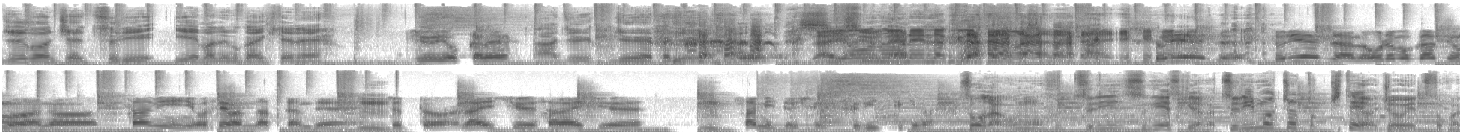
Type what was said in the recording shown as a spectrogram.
15日釣り家まで迎え来てね。14日ね。あ10 14日14日。来週使用のね連絡が入りましたね。はい。とりあえず、とりあえずあの俺もガクもあのサミーにお世話になったんで、うん。ちょっと来週、再来週、んサミーと一緒に釣り行ってきます。そうだもう釣りすげえ好きだから釣りもちょっと来てよ上越とか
